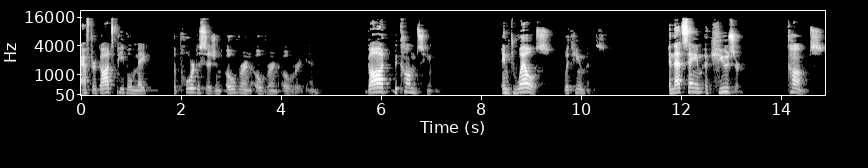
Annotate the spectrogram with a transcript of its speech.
After God's people make the poor decision over and over and over again, God becomes human and dwells with humans. And that same accuser comes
